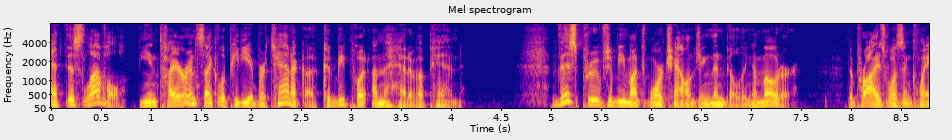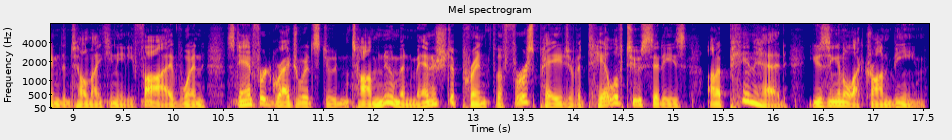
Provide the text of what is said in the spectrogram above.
At this level, the entire Encyclopedia Britannica could be put on the head of a pin. This proved to be much more challenging than building a motor. The prize wasn't claimed until 1985 when Stanford graduate student Tom Newman managed to print the first page of A Tale of Two Cities on a pinhead using an electron beam.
